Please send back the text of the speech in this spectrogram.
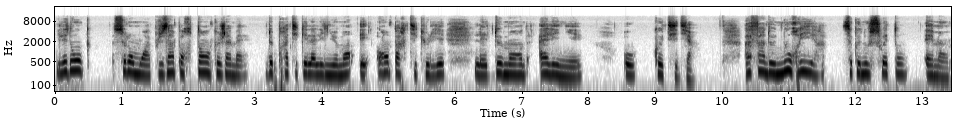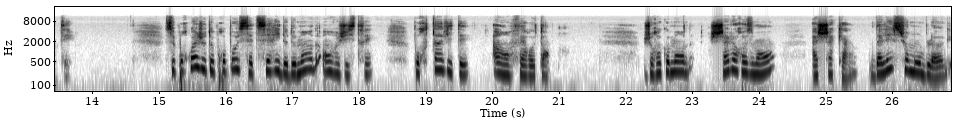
Il est donc, selon moi, plus important que jamais de pratiquer l'alignement et en particulier les demandes alignées au quotidien, afin de nourrir ce que nous souhaitons aimanter. C'est pourquoi je te propose cette série de demandes enregistrées pour t'inviter à en faire autant. Je recommande chaleureusement à chacun d'aller sur mon blog,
